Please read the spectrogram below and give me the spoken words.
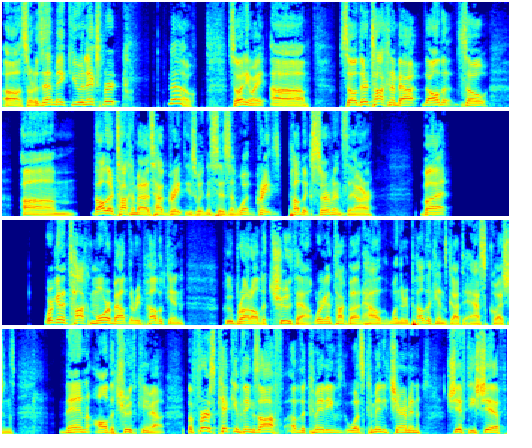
Uh, so does that make you an expert? No. So anyway, uh, so they're talking about all the so um, all they're talking about is how great these witnesses and what great public servants they are. But we're going to talk more about the Republican who brought all the truth out. We're going to talk about how when the Republicans got to ask questions, then all the truth came out. But first, kicking things off of the committee was Committee Chairman Shifty Schiff.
